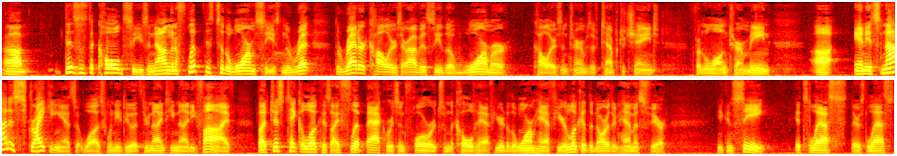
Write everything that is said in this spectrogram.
um, this is the cold season. Now I'm going to flip this to the warm season. The, red, the redder colors are obviously the warmer colors in terms of temperature change from the long term mean. Uh, and it's not as striking as it was when you do it through 1995. But just take a look as I flip backwards and forwards from the cold half year to the warm half year. Look at the northern hemisphere. You can see it's less, there's less,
